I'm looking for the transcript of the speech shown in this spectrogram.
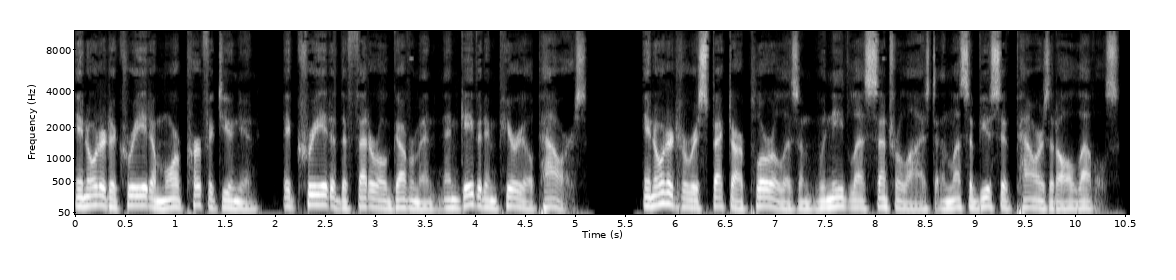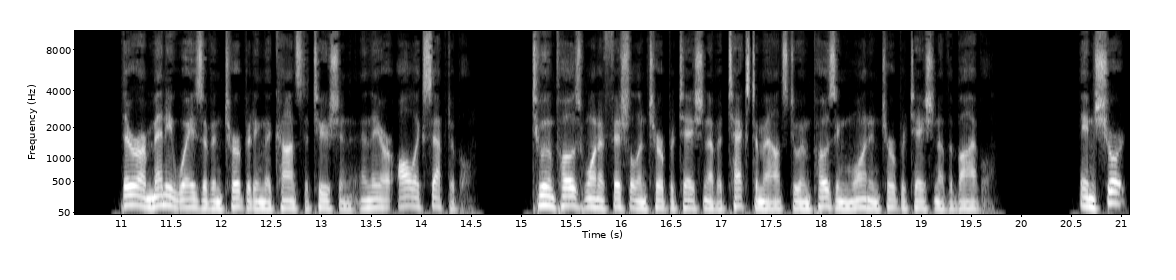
In order to create a more perfect union, it created the federal government and gave it imperial powers. In order to respect our pluralism, we need less centralized and less abusive powers at all levels. There are many ways of interpreting the Constitution, and they are all acceptable. To impose one official interpretation of a text amounts to imposing one interpretation of the Bible. In short,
